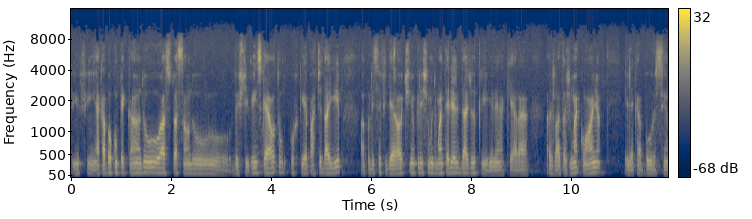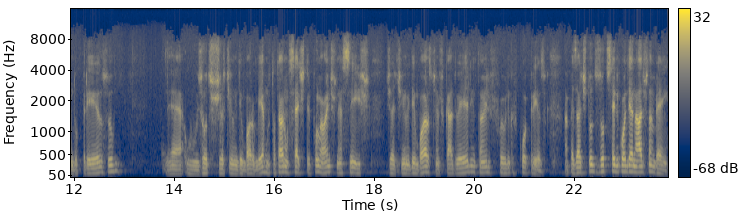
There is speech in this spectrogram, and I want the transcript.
enfim, acabou complicando a situação do, do Steven Skelton, porque a partir daí a Polícia Federal tinha o que eles chamam de materialidade do crime, né? que era as latas de maconha. Ele acabou sendo preso é, os outros já tinham ido embora mesmo. No total eram sete tripulantes, né? seis já tinham ido embora, só tinha ficado ele, então ele foi o único que ficou preso. Apesar de todos os outros serem condenados também,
